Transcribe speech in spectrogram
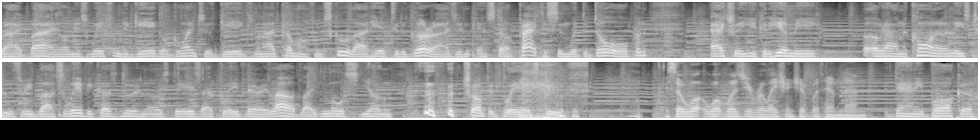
ride by on his way from a gig or going to a gig. When I'd come home from school, I'd head to the garage and, and start practicing with the door open. Actually, you could hear me around the corner, at least two or three blocks away, because during those days I played very loud, like most young trumpet players do. So, what, what was your relationship with him then? Danny Barker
